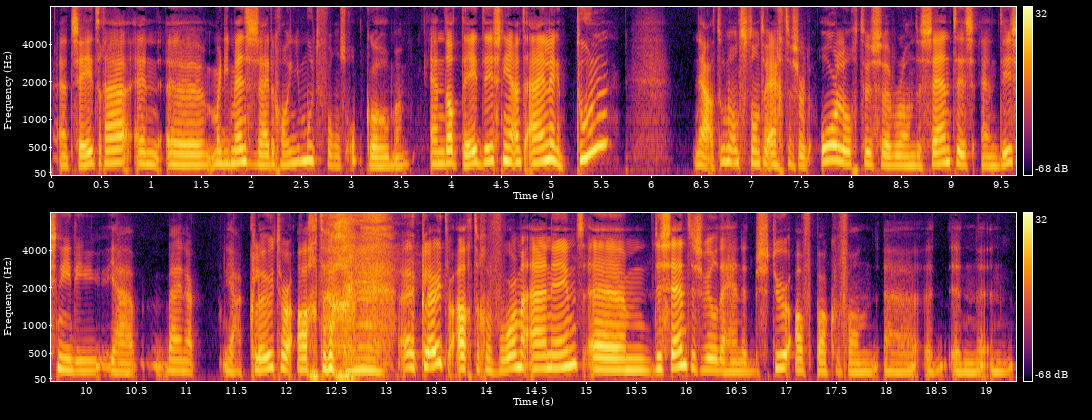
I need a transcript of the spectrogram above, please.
et cetera. En, uh, maar die mensen zeiden gewoon, je moet voor ons opkomen. En dat deed Disney uiteindelijk. Toen nou, toen ontstond er echt een soort oorlog tussen Ron DeSantis en Disney, die ja, bijna ja, kleuterachtig, uh, kleuterachtige vormen aanneemt. Um, DeSantis wilde hen het bestuur afpakken van uh, een, een,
